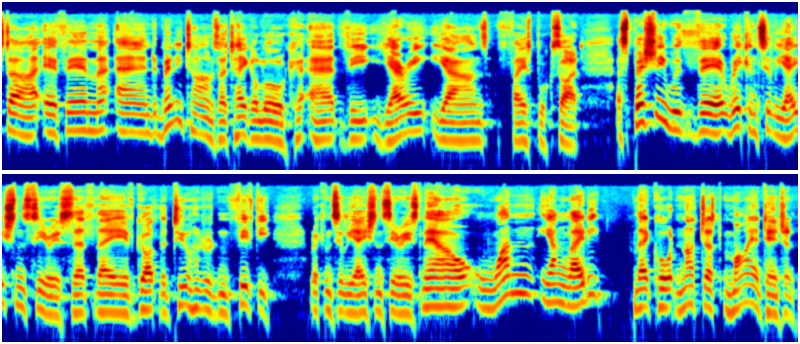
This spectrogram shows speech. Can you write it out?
Star FM, and many times I take a look at the Yarri Yarns Facebook site, especially with their reconciliation series that they've got the 250 reconciliation series. Now, one young lady that caught not just my attention,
